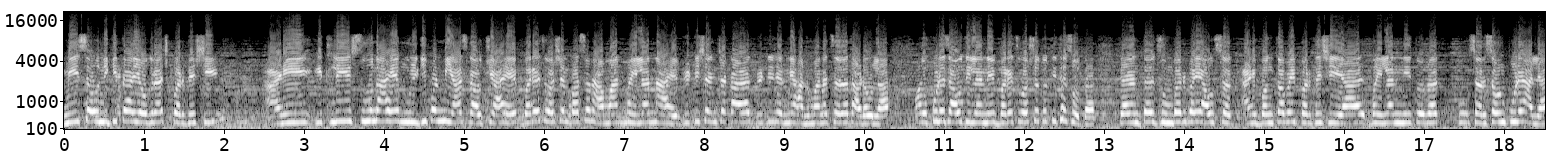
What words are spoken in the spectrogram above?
मी सौ निकिता योगराज परदेशी आणि इथली सून आहे मुलगी पण मी याच गावची आहे. बऱ्याच वर्षांपासून हा मान महिलांना आहे. ब्रिटिशांच्या काळात ब्रिटिशांनी हनुमानाचा रथ अडवला. तो पुढे जाऊ दिला नाही. बरेच वर्ष तो तिथेच होता. त्यानंतर झुंबरबाई औसक आणि बंकाबाई परदेशी या महिलांनी तो रथ सरसवून पुढे आल्या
